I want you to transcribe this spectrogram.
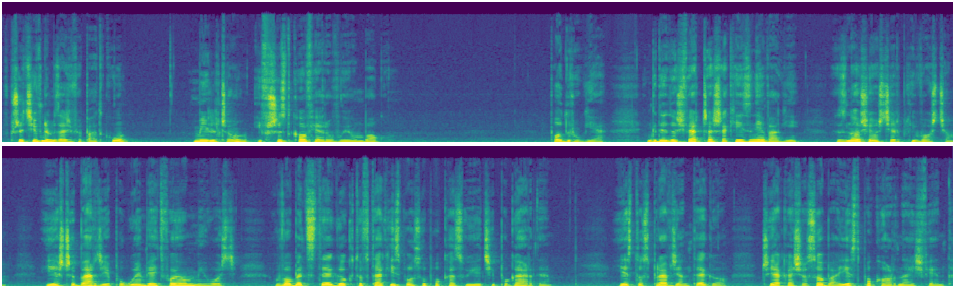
W przeciwnym zaś wypadku milczą i wszystko ofiarowują Bogu. Po drugie, gdy doświadczasz jakiejś zniewagi, znoś ją z cierpliwością i jeszcze bardziej pogłębiaj Twoją miłość wobec tego, kto w taki sposób okazuje Ci pogardę. Jest to sprawdzian tego, czy jakaś osoba jest pokorna i święta.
